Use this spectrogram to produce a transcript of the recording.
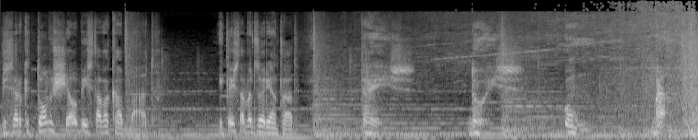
Disseram que Tom Shelby estava acabado. E que ele estava desorientado. Três, dois, um. Bam!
